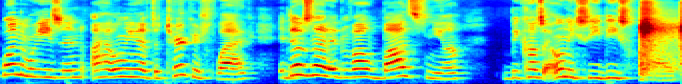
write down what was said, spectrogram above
one reason I only have the Turkish flag. It does not involve Bosnia because I only see these flags.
